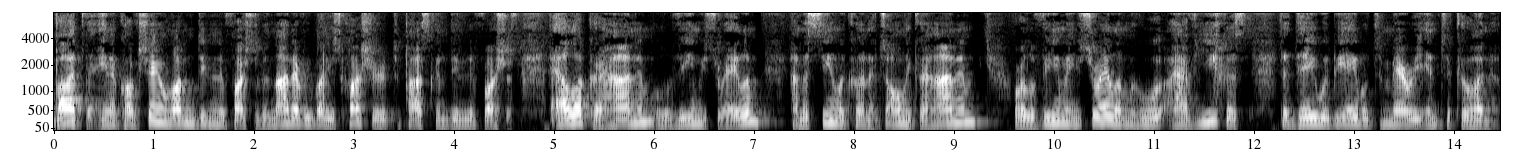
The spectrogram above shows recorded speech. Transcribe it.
But the Ein Hakol Ksher and Rodin Din Nefashis. But not everybody is kosher to Paskin Din Nefashis. Ella Kohanim Levim Yisraelim Hamasin Lakuna. It's only Kohanim or Levim and Yisraelim who have yichus that they would be able to marry into Kohana.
